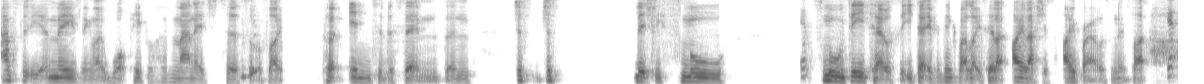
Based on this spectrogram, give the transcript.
absolutely amazing, like what people have managed to sort of like put into the Sims and just just literally small Yep. small details that you don't even think about, like you say, like eyelashes, eyebrows, and it's like yeah,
